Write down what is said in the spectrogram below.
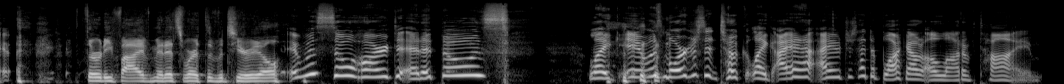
35 minutes worth of material. It was so hard to edit those. Like it was more just it took like I I just had to block out a lot of time.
